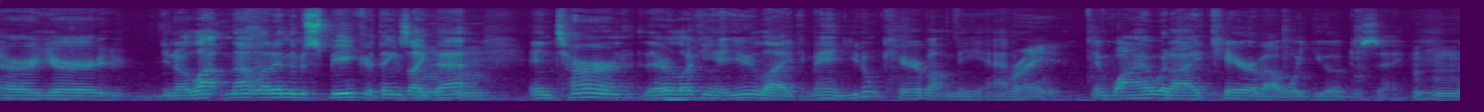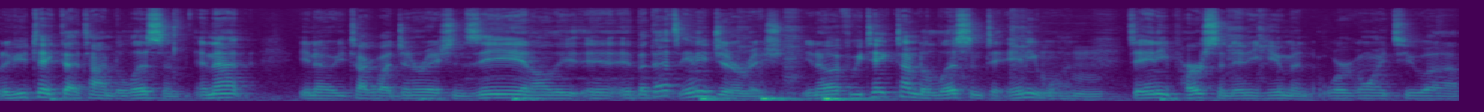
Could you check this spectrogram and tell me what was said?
or you're you know not letting them speak or things like Mm-hmm. that, in turn they're looking at you like, man, you don't care about me at all. Right. And why would I care about what you have to say? Mm-hmm. But if you take that time to listen, and that you know you talk about Generation Z and all it, but that's any generation. You know, if we take time to listen to anyone, Mm-hmm. to any person, to any human, we're going to uh,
